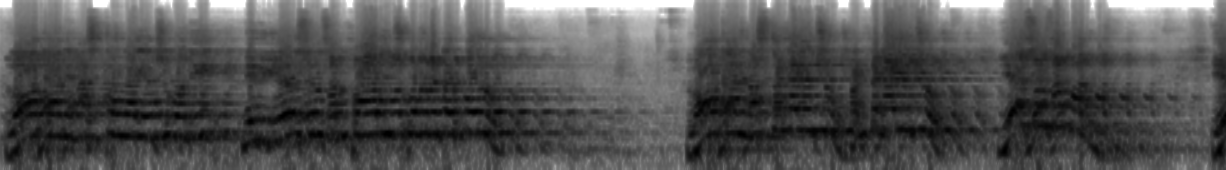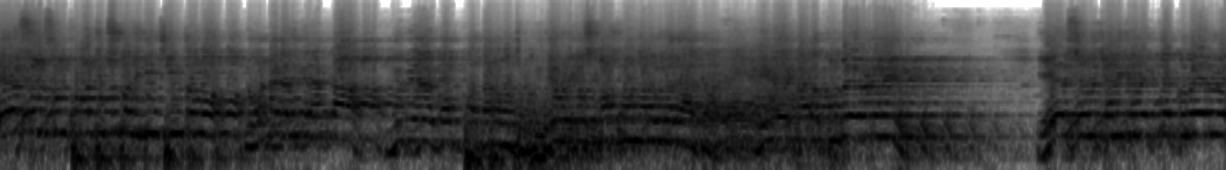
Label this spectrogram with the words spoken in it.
లోకాన్ని నష్టంగా ఎంచుకొని నేను యేసు సంపాదించుకున్నాను అంటాడు పౌరు లోకాన్ని నష్టంగా ఎంచు పంటగా ఎంచు. యేసు సంపాదించు. యేసు సంపాదించుకొని నీ జీవితంలో నువ్వు ఉండగలిగినంత నువ్వే గొప్ప ధనవంతుడు దేవుడికి స్తోత్రం కలుగుగాక నీవే పెద్ద కుబేరుడివి. యేసును కలిగిన వ్యక్తి కుబేరుడు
